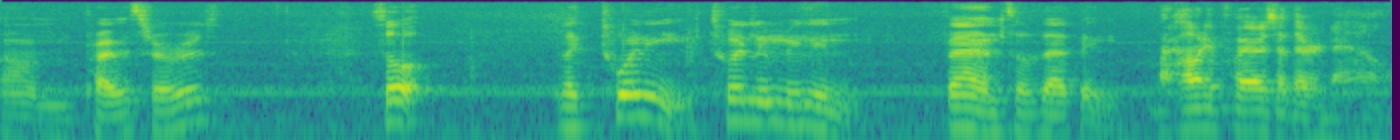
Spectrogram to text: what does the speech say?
um, private servers. So, like 20, 20 million fans of that thing. But how many players are there now?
